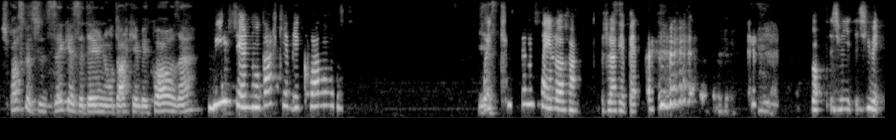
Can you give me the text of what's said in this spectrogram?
Je pense que tu disais que c'était une auteure québécoise, hein? Oui, c'est une auteure québécoise. Oui, Christine Saint-Laurent, je le répète. bon, j'y vais.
